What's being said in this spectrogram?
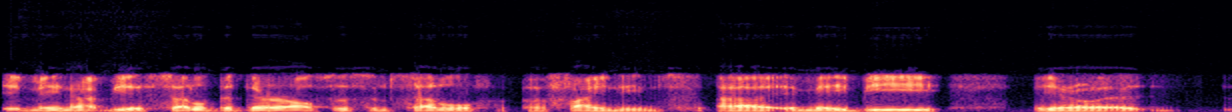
it may not be as subtle, but there are also some subtle uh, findings. Uh, it may be, you know, uh,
